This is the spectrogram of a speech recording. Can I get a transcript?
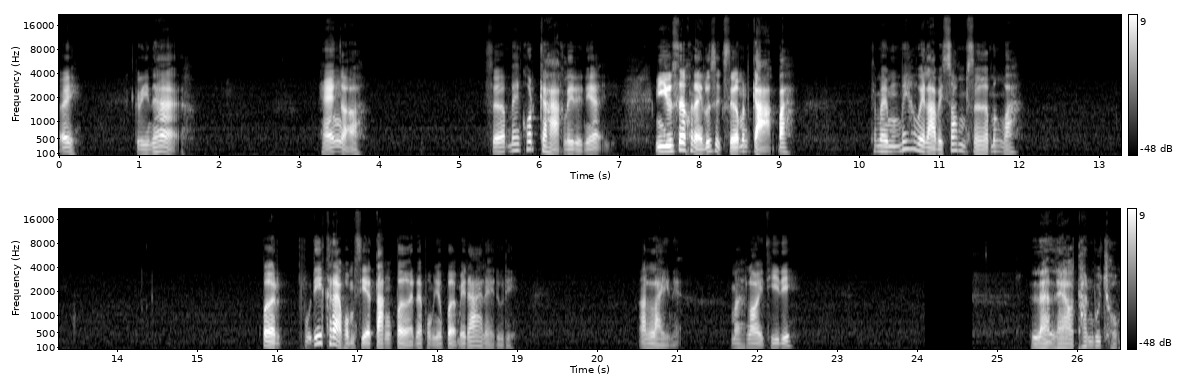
เฮ้ย กรีน่า แฮงเหรอ เซิร์ฟแม่งโคตรกากเลยเดี๋ยวนี้มียูเซอร์คนไหนรู้สึกเซิร์ฟมันกากปะทำไมมึงไม่เอาเวลาไปซ่อมเซิร์ฟบ้างวะ เปิด นี่ขนาดผมเสียตังค์เปิดนะ ผมยังเปิดไม่ได้เลยดูดิ อะไรเนี่ย มาลองอีกทีดิ และแล้วท่านผู้ชม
